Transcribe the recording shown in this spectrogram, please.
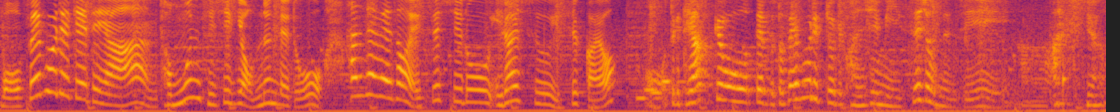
뭐 패브릭에 대한 전문 지식이 없는데도 한샘에서 SC로 일할 수 있을까요? 어, 어떻게 대학교 때부터 패브릭 쪽에 관심이 있으셨는지. 아, 아니요.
